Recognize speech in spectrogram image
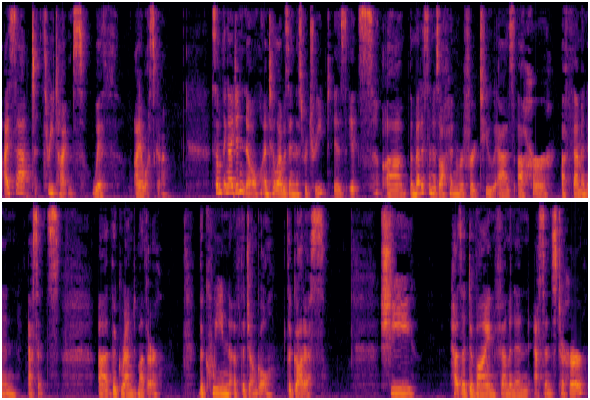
I sat three times with ayahuasca. Something I didn't know until I was in this retreat is it's uh, the medicine is often referred to as a her, a feminine essence, uh, the grandmother, the queen of the jungle, the goddess. She has a divine feminine essence to her.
